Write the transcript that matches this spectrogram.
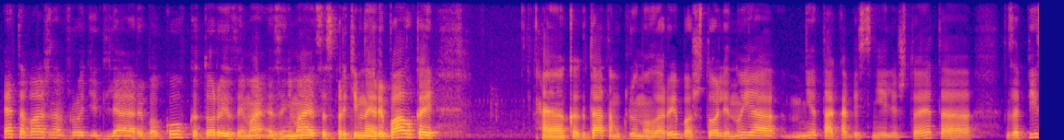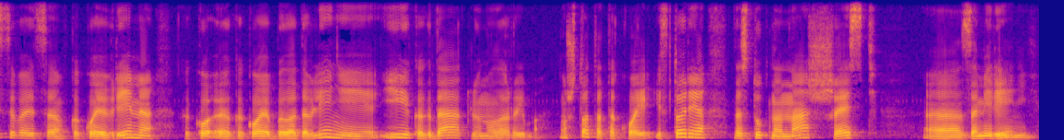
Это важно вроде для рыбаков, которые занимаются спортивной рыбалкой, э, когда там клюнула рыба, что ли. Ну, я, мне так объяснили, что это записывается, в какое время, какое, э, какое было давление и когда клюнула рыба. Ну, что-то такое. История доступна на 6 э, замерений.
